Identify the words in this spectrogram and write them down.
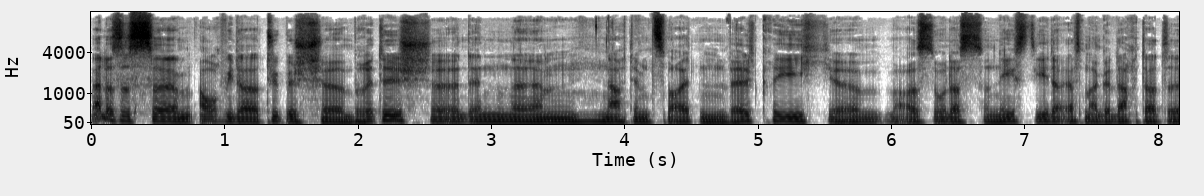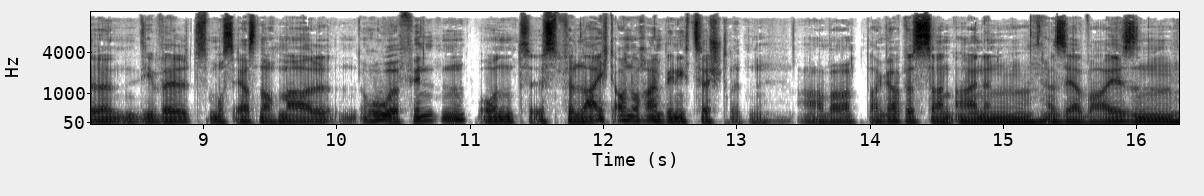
Ja, das ist ähm, auch wieder typisch äh, britisch, äh, denn ähm, nach dem Zweiten Weltkrieg äh, war es so, dass zunächst jeder erstmal gedacht hatte, die Welt muss erst nochmal Ruhe finden und ist vielleicht auch noch ein wenig zerstritten. Aber da gab es dann einen sehr weisen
